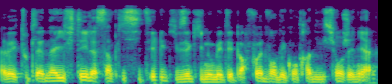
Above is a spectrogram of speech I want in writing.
avec toute la naïveté, la simplicité qui faisait qu'il nous mettait parfois devant des contradictions géniales.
